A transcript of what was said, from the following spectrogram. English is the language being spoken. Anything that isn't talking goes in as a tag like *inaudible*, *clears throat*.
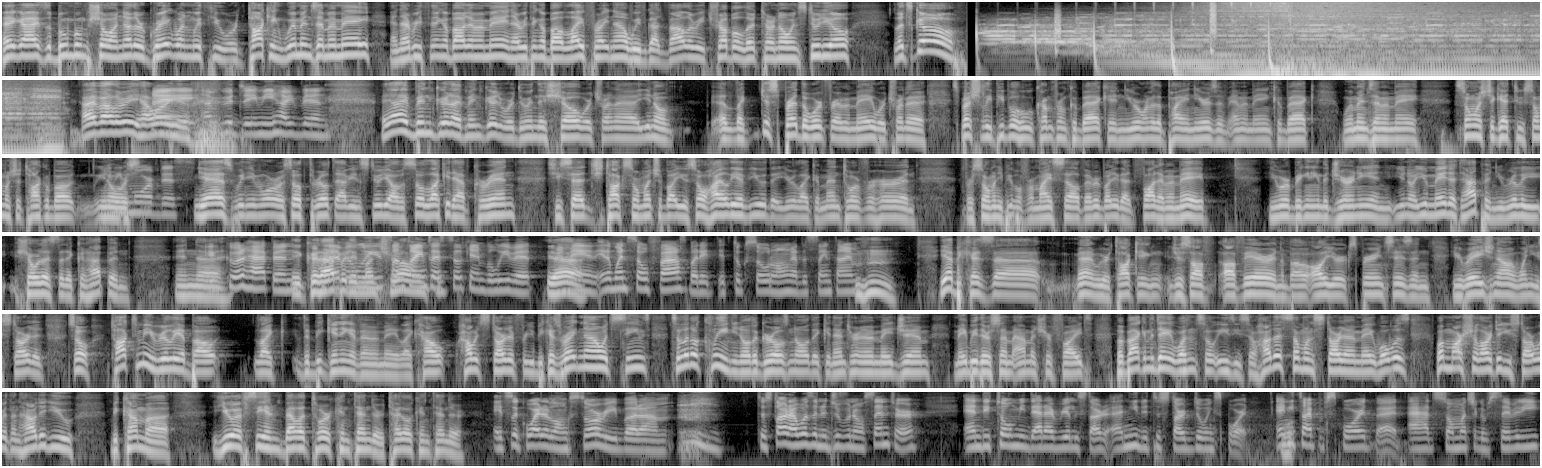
Hey guys, the Boom Boom Show, another great one with you. We're talking women's MMA and everything about MMA and everything about life right now. We've got Valerie Trouble Letourneau in studio. Let's go. Hi Valerie, how are Hey, you? I'm good, Jamie. How you been? *laughs* Yeah, I've been good. I've been good. We're doing this show. We're trying to, you know, Uh, like just spread the word for MMA. We're trying to, especially people who come from Quebec, and you're one of the pioneers of MMA in Quebec, women's MMA. So much to get to, so much to talk about. You know, we we're need more of this. Yes, we need more. We're so thrilled to have you in studio. I was so lucky to have Corinne. She said she talks so much about you, so highly of you that you're like a mentor for her and for so many people, for myself, everybody that fought MMA. You were beginning the journey, and you know you made it happen. You really showed us that it could happen. And uh, it could happen. it could happen in Montreal. Sometimes I still can't believe it. Yeah. I mean, it went so fast, but it, it took so long at the same time. hmm Yeah, because uh, man, we were talking just off off air and about all your experiences and your age now and when you started. So talk to me really about like the beginning of MMA, like how how it started for you. Because right now it seems it's a little clean. You know, the girls know they can enter an MMA gym. Maybe there's some amateur fights, but back in the day it wasn't so easy. So how does someone start MMA? What was what martial art did you start with, and how did you become a UFC and Bellator contender, title contender? It's a quite a long story, but um, *clears throat* to start, I was in a juvenile center, and they told me that I really started. I needed to start doing sport, any type of sport, but I had so much aggressivity.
